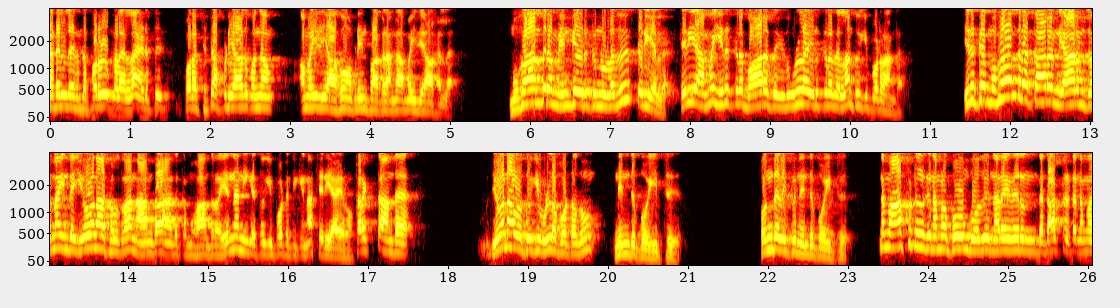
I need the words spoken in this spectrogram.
கடல்ல இருந்த பொருட்களை எல்லாம் எடுத்து குறைச்சிட்டு அப்படியாவது கொஞ்சம் அமைதியாகும் அப்படின்னு பார்க்குறாங்க. அமைதியாகல முகாந்திரம் எங்கே இருக்குன்னு உள்ளது தெரியல. தெரியாம இருக்கிற பாரத இது உள்ள இருக்கிறதெல்லாம் தூக்கி போடுறாங்க. இதுக்கு முகாந்திரக்காரன் யாருன்னு சொன்னா இந்த யோனா சொல்றான் நான் தான் அதுக்கு முகாந்திரம். என்ன நீங்க தூக்கி போட்டுட்டீங்கன்னா சரியாயிரும். கரெக்டா அந்த யோனாவை தூக்கி உள்ள போட்டதும் நின்று போயிட்டு கொந்தளிப்பு நின்று போயிட்டு நம்ம ஹாஸ்பிட்டலுக்கு நம்ம போகும்போது நிறைய பேர் இந்த டாக்டர்கிட்ட நம்ம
